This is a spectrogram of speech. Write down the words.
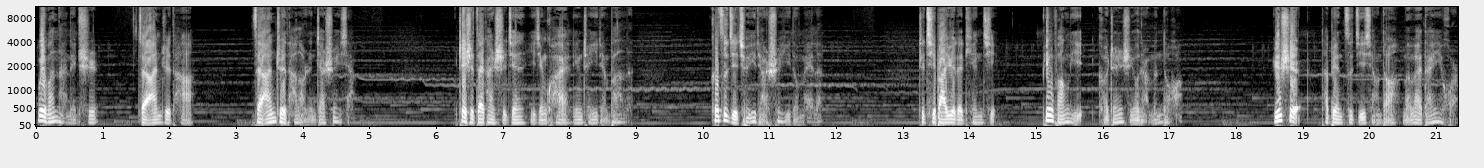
喂完奶奶吃，再安置他，再安置他老人家睡下。这时再看时间，已经快凌晨一点半了，可自己却一点睡意都没了。这七八月的天气，病房里可真是有点闷得慌。于是他便自己想到门外待一会儿，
